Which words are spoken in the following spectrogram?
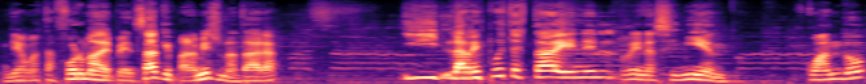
digamos, esta forma de pensar, que para mí es una tara, y la respuesta está en el Renacimiento, cuando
